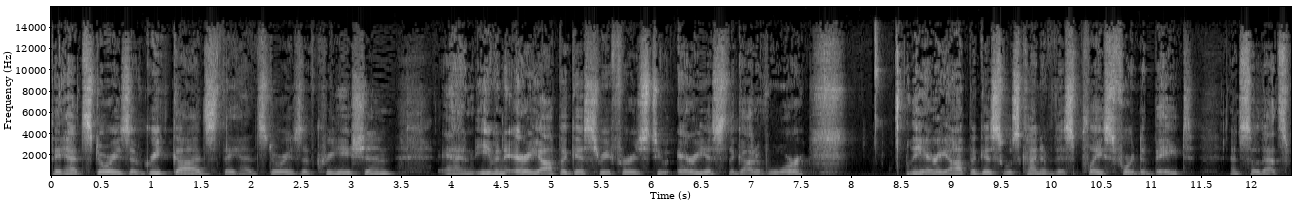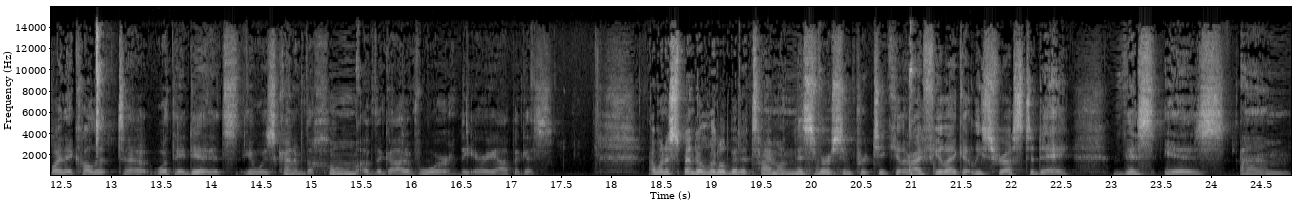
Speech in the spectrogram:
They had stories of Greek gods, they had stories of creation, and even Areopagus refers to Arius, the god of war the Areopagus was kind of this place for debate, and so that's why they called it uh, what they did. It's it was kind of the home of the god of war, the Areopagus. I want to spend a little bit of time on this verse in particular. I feel like, at least for us today, this is um,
